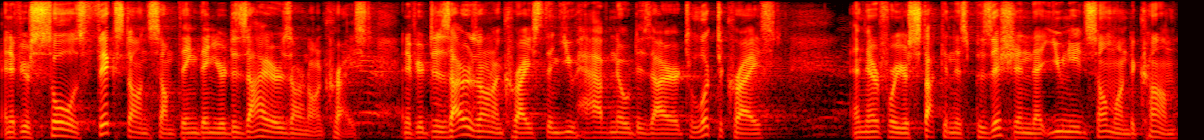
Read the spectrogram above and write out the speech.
And if your soul is fixed on something, then your desires aren't on Christ. And if your desires aren't on Christ, then you have no desire to look to Christ. And therefore, you're stuck in this position that you need someone to come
